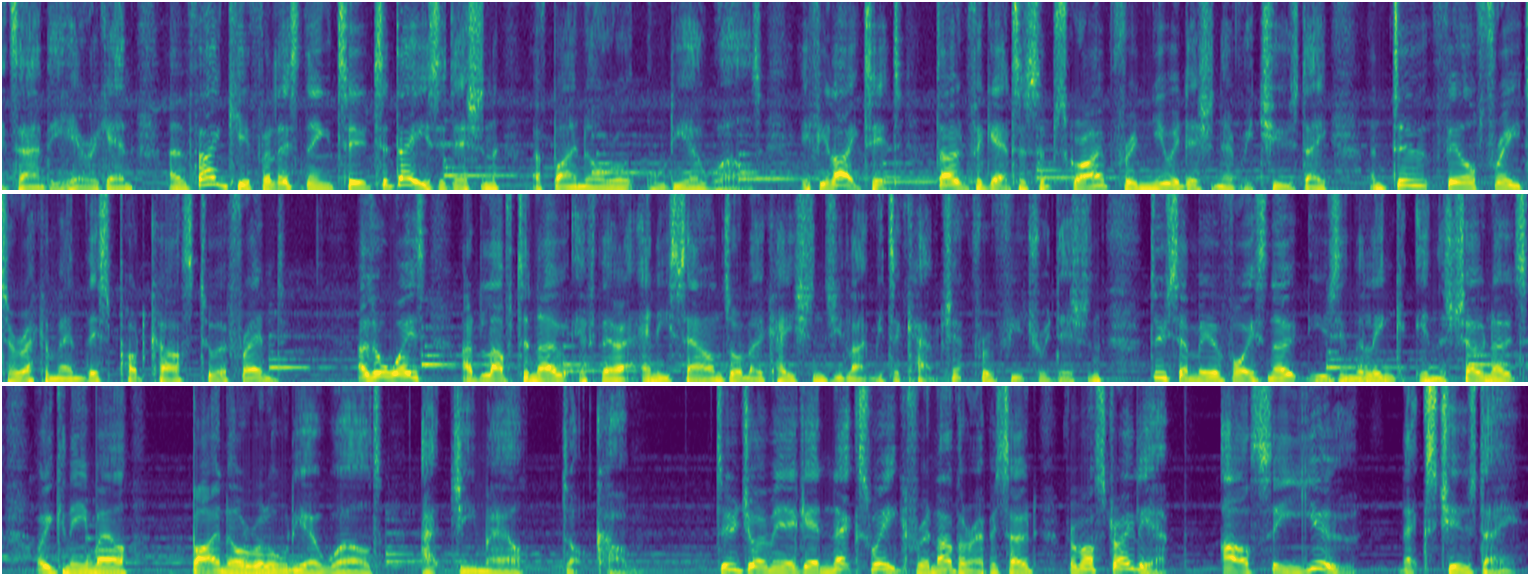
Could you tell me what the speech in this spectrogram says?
It's Andy here again, and thank you for listening to today's edition of Binaural Audio World. If you liked it, don't forget to subscribe for a new edition every Tuesday, and do feel free to recommend this podcast to a friend. As always, I'd love to know if there are any sounds or locations you'd like me to capture for a future edition. Do send me a voice note using the link in the show notes, or you can email binauralaudioworld at gmail.com. Do join me again next week for another episode from Australia. I'll see you next Tuesday.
